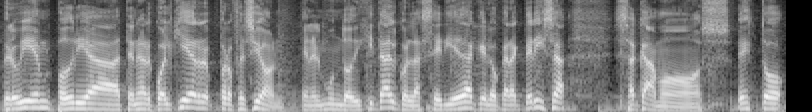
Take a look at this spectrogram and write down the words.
pero bien podría tener cualquier profesión en el mundo digital con la seriedad que lo caracteriza. Sacamos esto,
